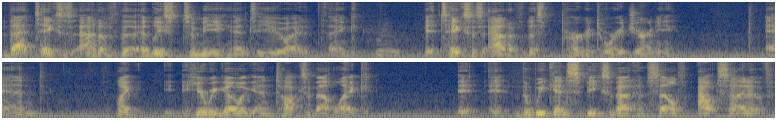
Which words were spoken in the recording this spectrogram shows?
that takes us out of the at least to me and to you I think Hmm. it takes us out of this purgatory journey and like here we go again talks about like it, it the Weeknd speaks about himself outside of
